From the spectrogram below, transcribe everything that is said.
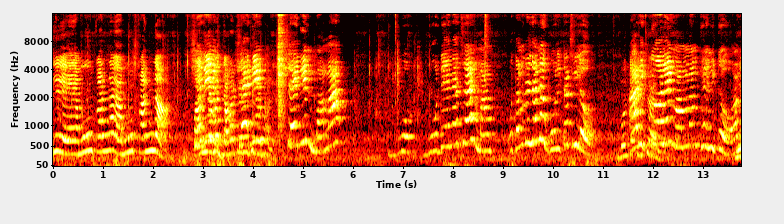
গিয়ে এমন কান্না এমন কান্না। পারলে আমার জামা টেনে সেদিন মামা বোর্ডে এনেছে ওটা মধ্যে জানো গোলটা ছিল? বলতে আর একটু মাম্মাম খেয়ে নিত আমি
